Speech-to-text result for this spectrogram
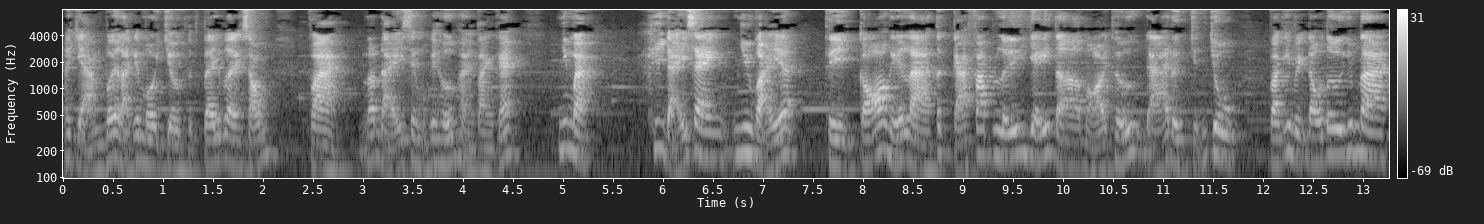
nó chạm với lại cái môi trường thực tế chúng ta đang sống và nó đẩy sang một cái hướng hoàn toàn khác. Nhưng mà khi đẩy sang như vậy á thì có nghĩa là tất cả pháp lý, giấy tờ, mọi thứ đã được chỉnh chu. Và cái việc đầu tư chúng ta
